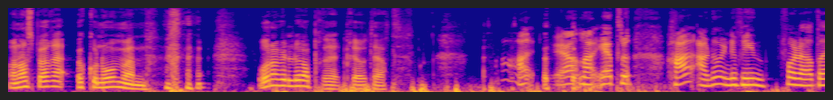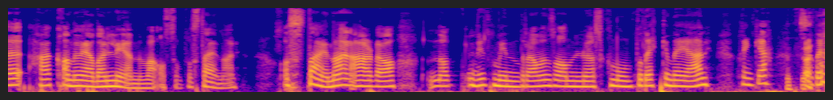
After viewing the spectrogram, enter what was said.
og nå spør jeg økonomen. Hvordan ville du ha prioritert? Ja, nei, tror, her er det veldig fint, for her kan jo jeg da lene meg også på Steinar. Og Steinar er da nok litt mindre av en sånn løs kanon på dekk enn det jeg er, tenker jeg. Så det,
